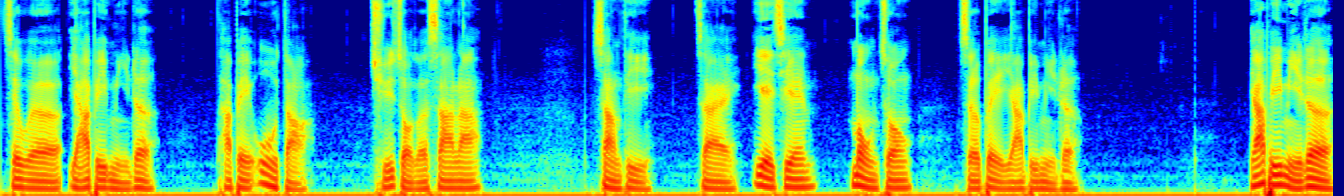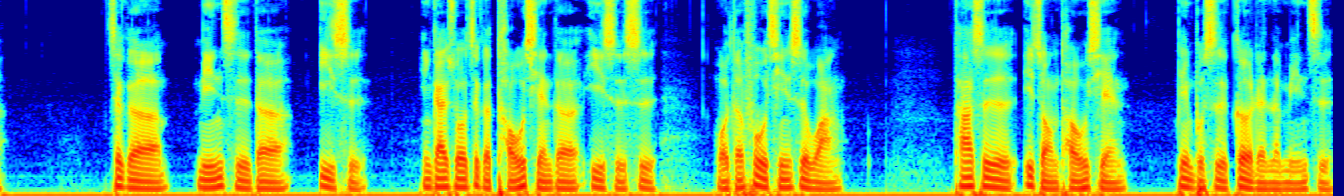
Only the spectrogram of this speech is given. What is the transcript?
这个亚比米勒他被误导。取走了沙拉。上帝在夜间梦中责备亚比米勒。亚比米勒这个名字的意思，应该说这个头衔的意思是：我的父亲是王。它是一种头衔，并不是个人的名字。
